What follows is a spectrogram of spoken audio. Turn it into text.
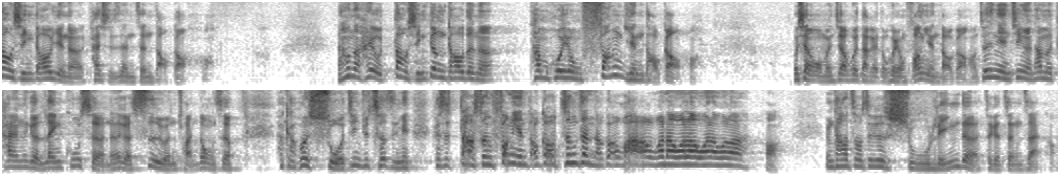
道行高一点呢，开始认真祷告哦。然后呢，还有道行更高的呢，他们会用方言祷告哈。我想我们教会大概都会用方言祷告哈。这些年轻人，他们开那个 Land Cruiser 的那个四轮传动车，他赶快锁进去车子里面，开始大声方言祷告、征战祷告，哇哇啦哇啦哇啦哇啦哦，因为他要做这个属灵的这个征战哈。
